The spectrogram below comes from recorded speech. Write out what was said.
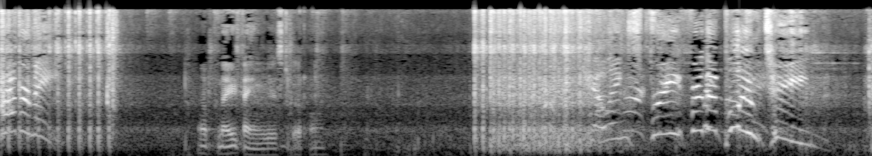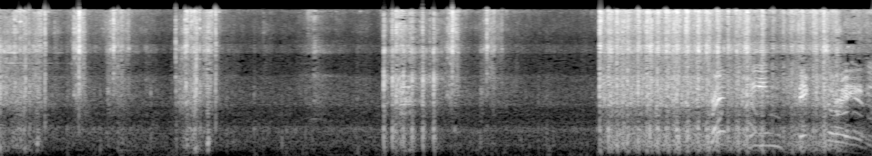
Cover me! अपना ही टाइम वेस्ट कर रहा हूँ Killing spree for the blue team! Red team Victory.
